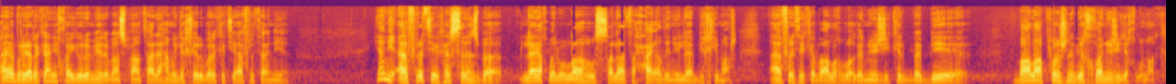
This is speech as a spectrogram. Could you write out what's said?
ئایا بڕیارەکانی خی گەورە میهرەبان سوبحان تاالە هەمووی لە خێر و بەرەکەتی ئافرەتانیە؟ يعني هەر سەرنج بە لا يقبل الله صلاة حائض إلا بخمار. نوێژی کرد بە بێ باڵا پۆش نەبێ خوا نوێژی لە قبول ناکە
